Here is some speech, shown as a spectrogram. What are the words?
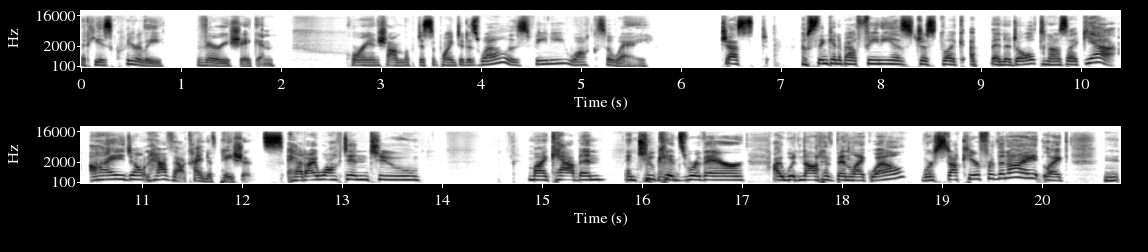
But he is clearly very shaken. Cory and Shawn look disappointed as well as Feeny walks away. Just I was thinking about Feeny as just like a, an adult, and I was like, yeah, I don't have that kind of patience. Had I walked into my cabin and 2 mm-hmm. kids were there, I would not have been like, well, we're stuck here for the night. Like, n-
